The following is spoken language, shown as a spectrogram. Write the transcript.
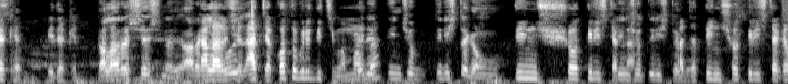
দেখেন এই দেখেন। কালারের শেষ নাই। আর কালারের শেষ। আচ্ছা কত করে দিচ্ছি মামা এটা তিনশো তিরিশ টাকা মামা তিনশো তিরিশ টাকা। তিনশো তিরিশ টাকা। আচ্ছা তিনশো তিরিশ টাকা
